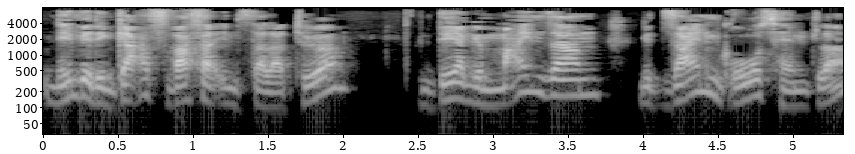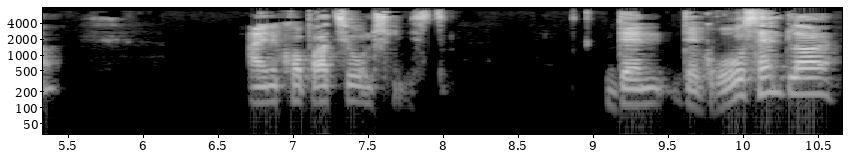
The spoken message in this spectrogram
Nehmen wir den Gaswasserinstallateur, der gemeinsam mit seinem Großhändler eine Kooperation schließt. Denn der Großhändler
